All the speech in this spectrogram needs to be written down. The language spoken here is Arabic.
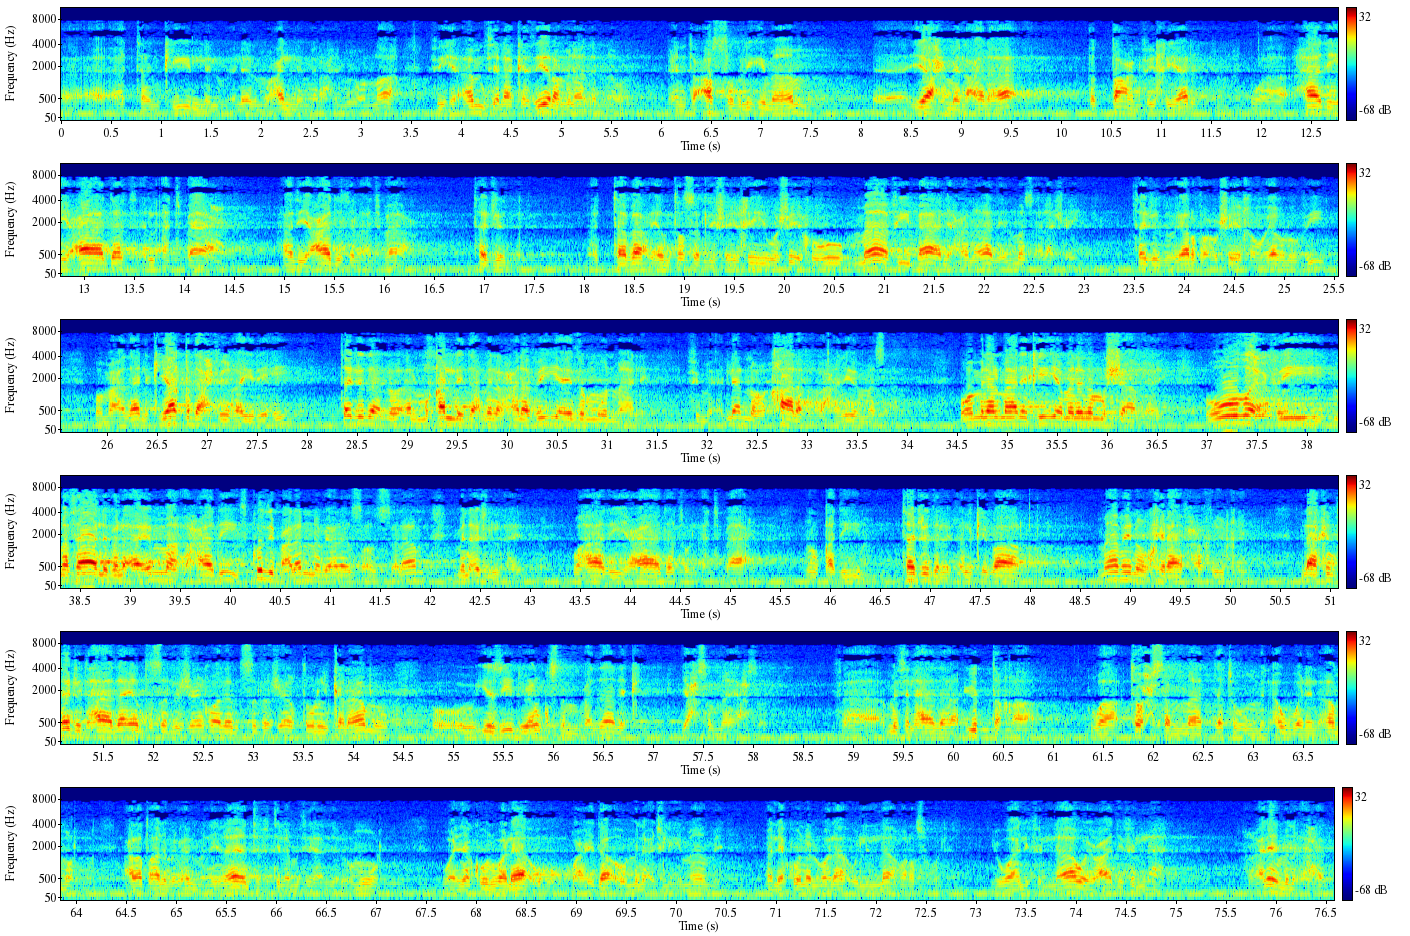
والتنكيل للمعلم رحمه الله فيه أمثلة كثيرة من هذا النوع. يعني تعصب لإمام آه، يحمل على الطعن في خيار وهذه عادة الأتباع. هذه عادة الأتباع. تجد التبع ينتصر لشيخه وشيخه ما في باله عن هذه المسألة شيء. تجده يرفع شيخه ويغلو فيه ومع ذلك يقدح في غيره تجد المقلدة من الحنفية يذمون مالك لأنه خالف أبا حنيفة مسألة ومن المالكية من يذم الشافعي. ووضع في مثالب الأئمة أحاديث كذب على النبي عليه الصلاة والسلام من أجل الأئمة. وهذه عادة الأتباع من قديم. تجد الكبار ما بينهم خلاف حقيقي. لكن تجد هذا ينتصر للشيخ وهذا ينتصر للشيخ طول الكلام ويزيد وينقص ثم بعد ذلك. يحصل ما يحصل. فمثل هذا يتقى وتحسن مادته من أول الأمر على طالب العلم أن لا يلتفت إلى مثل هذه الأمور وأن يكون ولاؤه وعداؤه من أجل إمامه بل يكون الولاء لله ورسوله يوالي في الله ويعادي في الله. عليه من أحد.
